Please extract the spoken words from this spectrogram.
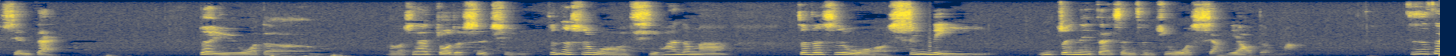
现在，对于我的呃现在做的事情，真的是我喜欢的吗？真的是我心里最内在深层处我想要的吗？其实，在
